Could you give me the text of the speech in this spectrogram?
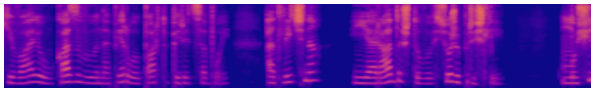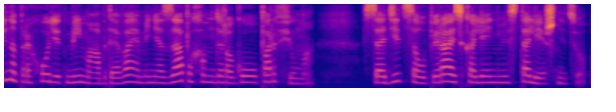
Киваю, указываю на первую парту перед собой. «Отлично. Я рада, что вы все же пришли». Мужчина проходит мимо, обдавая меня запахом дорогого парфюма. Садится, упираясь коленями в столешницу.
